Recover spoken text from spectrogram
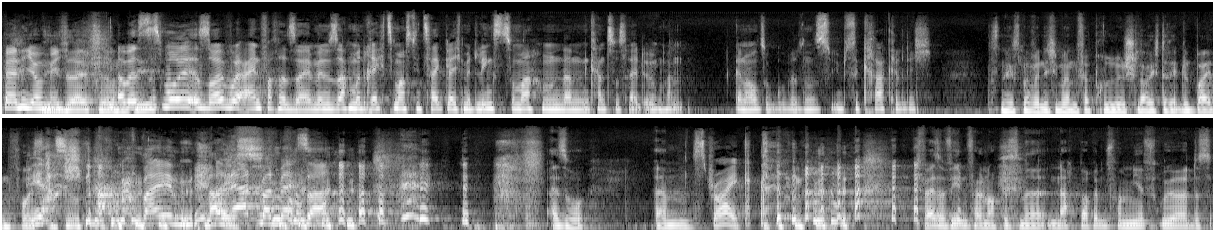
hör nicht auf mich. Seite Aber es ist wohl, es soll wohl einfacher sein, wenn du Sachen mit rechts machst, die zeitgleich mit links zu machen, dann kannst du es halt irgendwann genauso gut. Sonst ist es übelst krakelig. Das nächste Mal, wenn ich jemanden verprügel, schlage ich direkt mit beiden Fäusten Ja, zu. schlag mit beiden. Da Nice. lernt man besser. Also, ähm, Strike. Ich weiß auf jeden Fall noch, dass eine Nachbarin von mir früher, das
